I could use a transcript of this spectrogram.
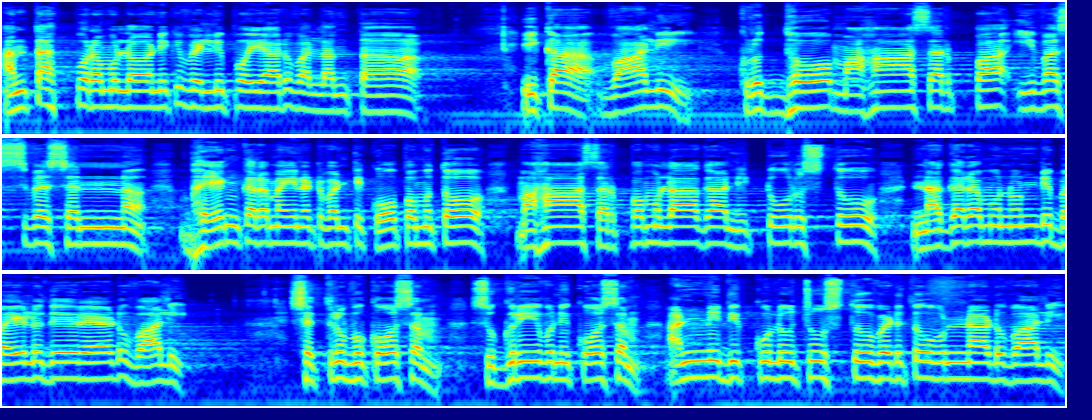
అంతఃపురములోనికి వెళ్ళిపోయారు వాళ్ళంతా. ఇక వాలి క్రుద్ధో మహాసర్ప ఇవశ్వసన్ భయంకరమైనటువంటి కోపముతో మహాసర్పములాగా నిట్టూరుస్తూ నగరము నుండి బయలుదేరాడు వాలి. శత్రువు కోసం సుగ్రీవుని కోసం అన్ని దిక్కులు చూస్తూ వెడుతూ ఉన్నాడు వాలి.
